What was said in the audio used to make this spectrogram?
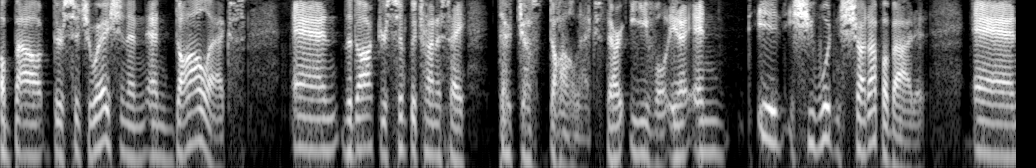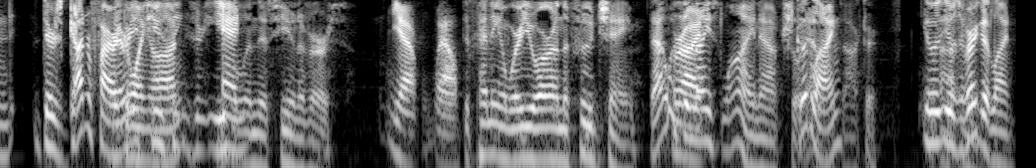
about their situation and, and Daleks, and the doctor's simply trying to say they're just Daleks, they're evil, you know, and it, she wouldn't shut up about it. And there's gunfire Very going few on. things are evil and, in this universe, yeah, well, depending on where you are on the food chain. That was Right. a nice line, actually. Good line. Doctor. It was, it was a very good line.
